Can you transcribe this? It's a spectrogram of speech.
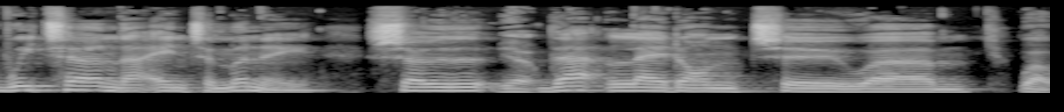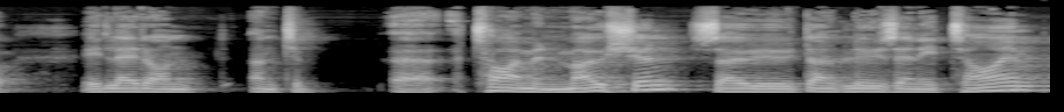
we turn that into money. So Yeah. that led on to um, well, it led on onto uh, time and motion. So you don't lose any time,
